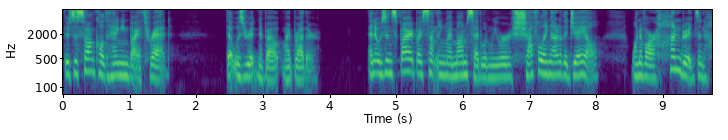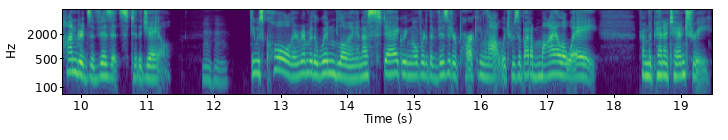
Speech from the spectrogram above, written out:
There's a song called Hanging by a Thread that was written about my brother. And it was inspired by something my mom said when we were shuffling out of the jail, one of our hundreds and hundreds of visits to the jail. Mm-hmm. It was cold. I remember the wind blowing and us staggering over to the visitor parking lot, which was about a mile away from the penitentiary.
